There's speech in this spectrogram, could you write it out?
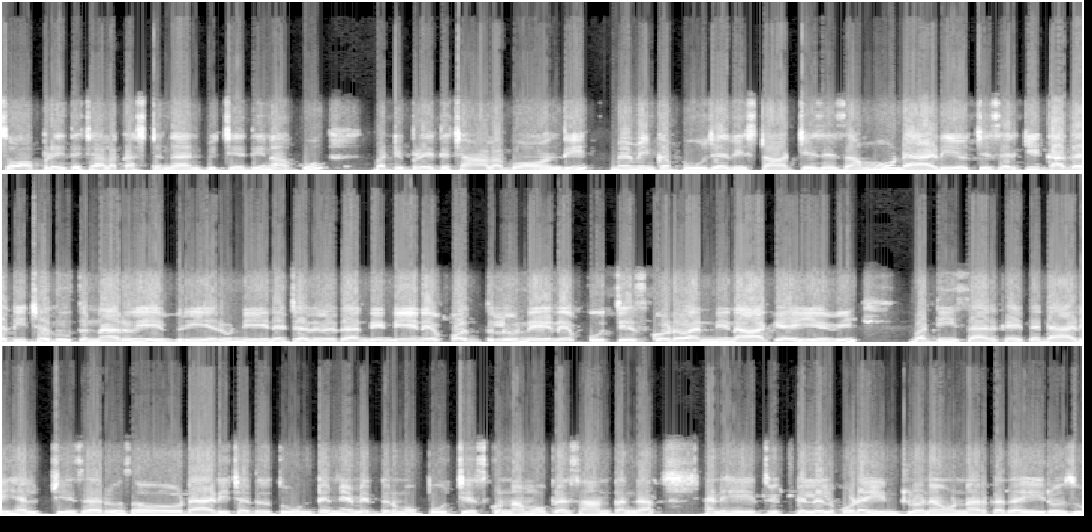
సో అప్పుడైతే చాలా కష్టంగా అనిపించేది నాకు. బట్ ఇప్పుడైతే చాలా బాగుంది. మేము ఇంకా పూజ అది స్టార్ట్ చేసేసాము. డాడీ వచ్చేసరికి కథ అది చదువుతున్నారు. ఎవ్రీ ఇయర్ నేనే చదివేదాన్ని. నేనే పంతులు నేనే పూజ చేసుకోవడం అన్ని నాకే అయ్యేవి. బట్ ఈసారికి అయితే డాడీ హెల్ప్ చేశారు. సో డాడీ చదువుతూ ఉంటే మేము ఇద్దరము పూజ చేసుకున్నాము ప్రశాంతంగా. అండ్ హేత్విక్ పిల్లలు కూడా ఇంట్లోనే ఉన్నారు కదా ఈరోజు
